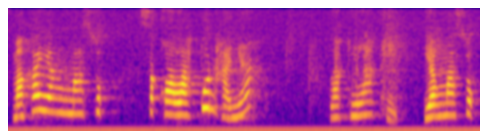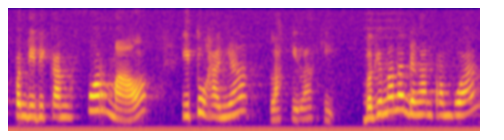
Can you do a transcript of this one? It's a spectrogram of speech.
Maka yang masuk sekolah pun hanya laki-laki. Yang masuk pendidikan formal itu hanya laki-laki. Bagaimana dengan perempuan?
